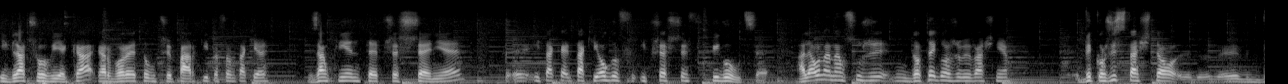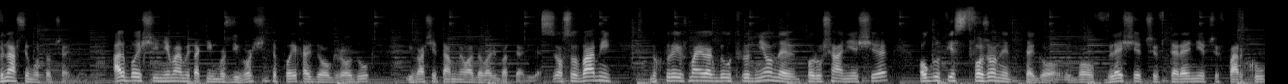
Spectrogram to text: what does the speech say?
I dla człowieka arboretum czy parki to są takie zamknięte przestrzenie y, i takie, taki ogród i przestrzeń w pigułce. Ale ona nam służy do tego, żeby właśnie wykorzystać to y, w naszym otoczeniu. Albo jeśli nie mamy takiej możliwości, to pojechać do ogrodu i właśnie tam naładować baterie. Z osobami, no, które już mają jakby utrudnione poruszanie się, ogród jest stworzony do tego, bo w lesie, czy w terenie, czy w parku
